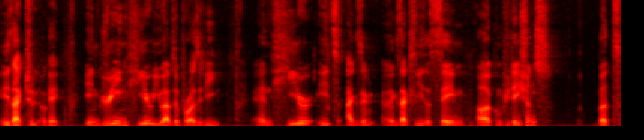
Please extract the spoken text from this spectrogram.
is actually, okay, in green here you have the porosity. And here it's exactly the same uh, computations but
